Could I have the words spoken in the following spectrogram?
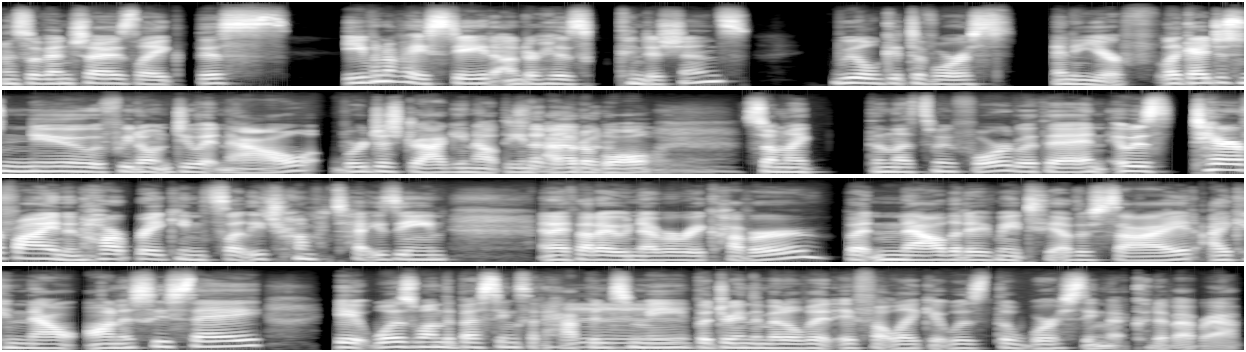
And so eventually I was like, This, even if I stayed under his conditions, we'll get divorced in a year. Like I just knew if we don't do it now, we're just dragging out the It's inevitable. yeah. So I'm like, then let's move forward with it. And it was terrifying and heartbreaking, slightly traumatizing. And I thought I would never recover. But now that I've made it to the other side, I can now honestly say it was one of the best things that happened to me. Mm. But during the middle of it, it felt like it was the worst thing that could have ever hap-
